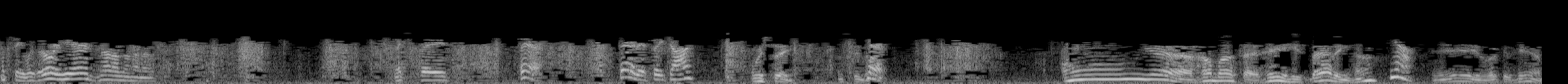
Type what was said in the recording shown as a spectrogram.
let's see, was it over here? No, no, no, no, no. Next page. There. There it is, Big John. Let me see. Let's see. There. Oh, yeah. How about that? Hey, he's batting, huh? Yeah. Hey, look at him.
